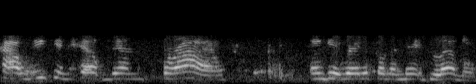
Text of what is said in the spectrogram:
how we can help them thrive and get ready for the next level.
